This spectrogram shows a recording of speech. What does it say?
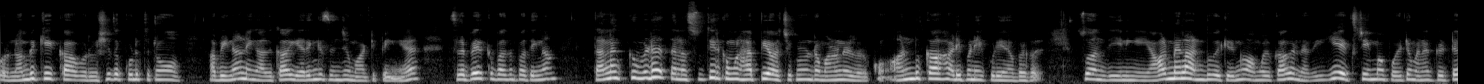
ஒரு நம்பிக்கைக்கா ஒரு விஷயத்தை கொடுத்துட்டோம் அப்படின்னா நீங்கள் அதுக்காக இறங்கி செஞ்சு மாட்டிப்பீங்க. சில பேருக்கு பார்த்து பார்த்தீங்கன்னா தனக்கு விட தன்னை சுற்றி இருக்கவங்க ஹாப்பியாக வச்சுக்கணுன்ற மனநிலை இருக்கும். அன்புக்காக அடிப்பணியக்கூடிய நபர்கள். ஸோ அந்த நீங்கள் யார் மேலே அன்பு வைக்கிறீங்களோ அவங்களுக்காக நிறைய எக்ஸ்ட்ரீமாக போயிட்டு மெனக்கிட்டு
